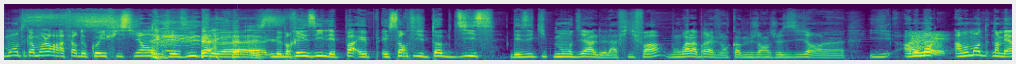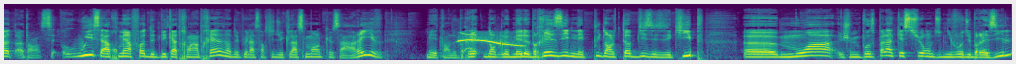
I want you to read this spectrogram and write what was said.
Moi, en tout cas, moi, leur affaire de coefficient, où j'ai vu que euh, le Brésil est, pas, est, est sorti du top 10 des équipes mondiales de la FIFA. Donc voilà, bref, genre, comme genre, je veux dire, euh, il- un, Ah moment, ouais. un moment, non mais attends, oui, c'est la première fois depuis 93, hein, depuis la sortie du classement que ça arrive. Mais, attends, le, Bré- donc, le, mais le Brésil n'est plus dans le top 10 des équipes. Euh, moi, je me pose pas la question du niveau du Brésil.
